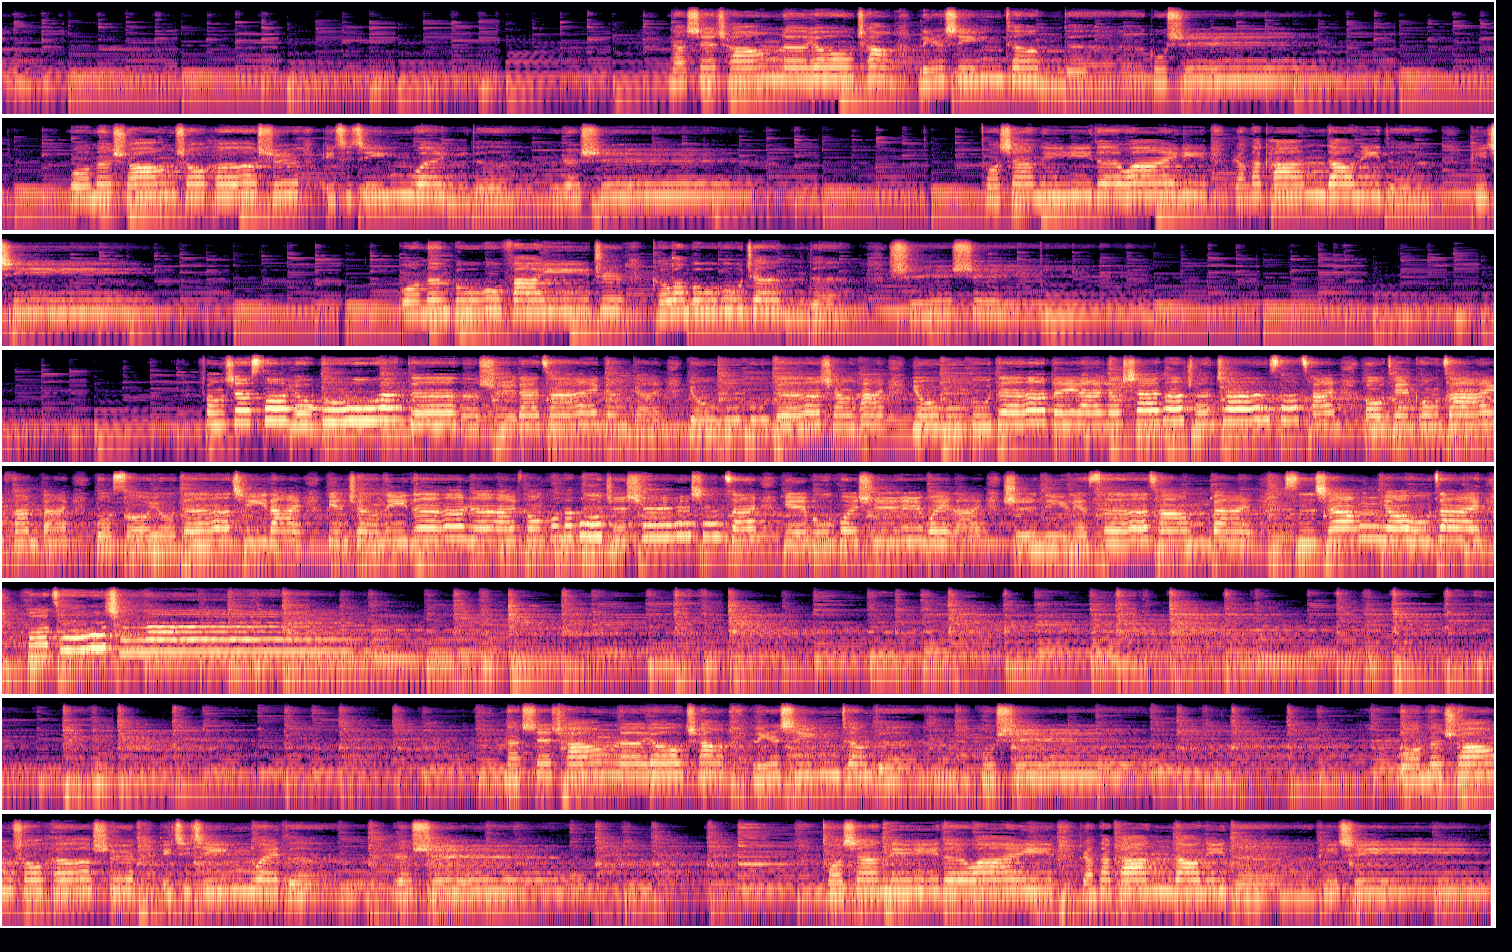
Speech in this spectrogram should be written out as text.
那些长了又长、令人心疼的故事，我们双手合十，一起敬畏的人世。脱下你的外衣，让他看到你的脾气。我们不发一致。渴望不争的事实，放下所有不安的时代是你脸色苍白，思想又在化作尘埃。那些长了又长，令人心。疼的故事，我们双手合十，一起敬畏的人世。脱下你的外衣，让他看到你的脾气。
